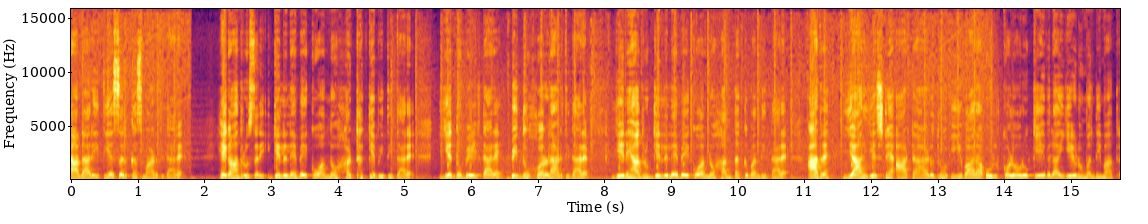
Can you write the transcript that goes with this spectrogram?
ನಾನಾ ರೀತಿಯ ಸರ್ಕಸ್ ಮಾಡ್ತಿದ್ದಾರೆ. ಹೇಗಾದರೂ ಸರಿ ಗೆಲ್ಲಲೇಬೇಕು ಅನ್ನೋ ಹಠಕ್ಕೆ ಬಿದ್ದಿದ್ದಾರೆ. ಎದ್ದು ಬೀಳ್ತಾರೆ, ಬಿದ್ದು ಹೊರಳಾಡ್ತಿದ್ದಾರೆ. ಏನೇ ಆದರೂ ಗೆಲ್ಲಲೇಬೇಕು ಅನ್ನೋ ಹಂತಕ್ಕೆ ಬಂದಿದ್ದಾರೆ. ಆದರೆ ಯಾರು ಎಷ್ಟೇ ಆಟ ಆಡಿದ್ರೂ ಈ ವಾರ ಉಳ್ಕೊಳ್ಳೋರು ಕೇವಲ ಏಳು ಮಂದಿ ಮಾತ್ರ.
